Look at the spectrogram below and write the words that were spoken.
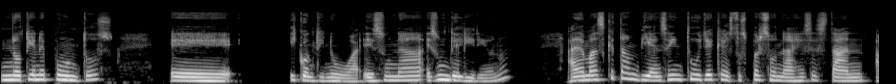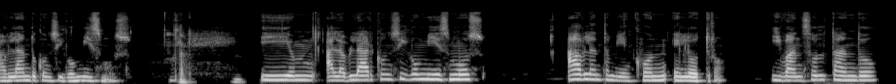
no tiene puntos eh, y continúa, es, una, es un delirio, ¿no? Además que también se intuye que estos personajes están hablando consigo mismos. Y mm, al hablar consigo mismos, hablan también con el otro y van soltando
